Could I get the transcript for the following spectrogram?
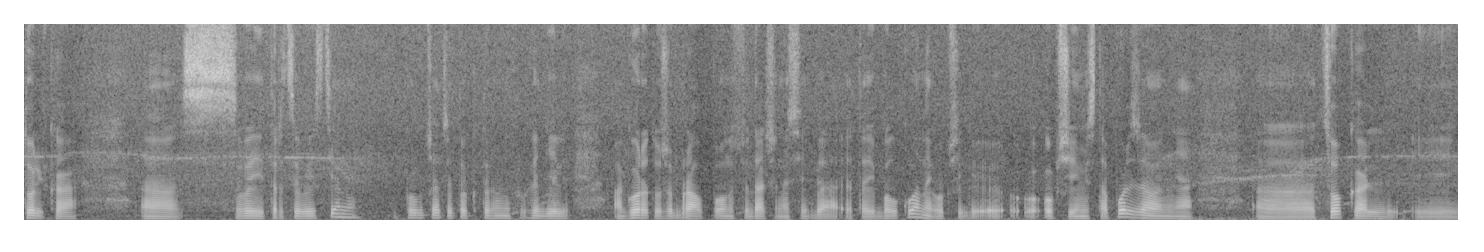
только э, свои торцевые стены, получается, то, которые у них выходили. А город уже брал полностью дальше на себя. Это и балконы, общие, э, общие места пользования, э, цоколь и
